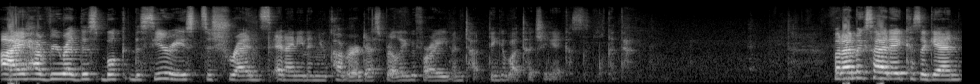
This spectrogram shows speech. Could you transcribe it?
I have reread this book, the series, to shreds, and I need a new cover desperately before I even think about touching it, because look at that. But I'm excited because, again,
